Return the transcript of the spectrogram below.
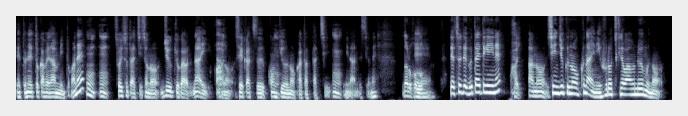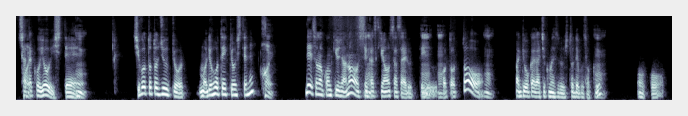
えっと、ネットカフェ難民とかね、うん、うん。そういう人たち、その、住居がない、はいあの、生活困窮の方たちになんですよね。なるほど。えーで、それで具体的にね、はい。あの、新宿の区内に風呂付きのワンルームの社宅を用意して、うん。仕事と住居をもう両方提供してね、はい。で、その困窮者の生活基盤を支えるっていうことと、うん。まあ、業界が直面する人手不足うん。をこう、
